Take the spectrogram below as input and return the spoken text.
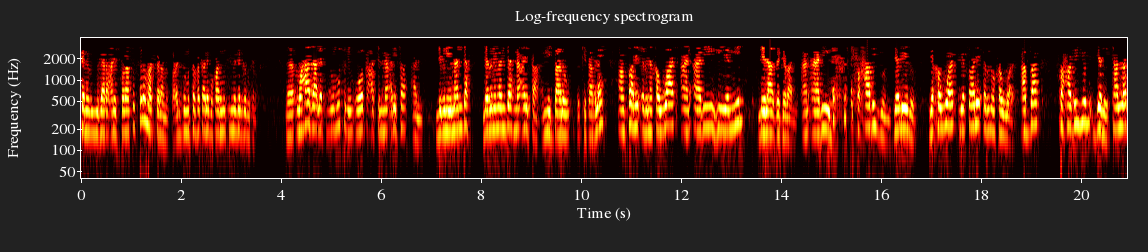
ከነብዩ ጋር አለይሂ ሰላቱ ወሰላም አስተላመጡ ሐዲሱ ሙተፈቅ ዐለይሂ ቡኻሪ ሙስሊም የዘገቡት ነው وهذا لفظ مسلم وقعت المعرفة لابن منده لابن منده معرفة የሚባለው ኪታብ ላይ عن صالح ابن خوات عن أبيه የሚል ሌላ ዘገባ አለ አን አቢ ሰሐቢዩን ጀሊሉ የኸዋት የሳሌህ እብኑ ኸዋት አባት ሰሐቢዩን ጀሊል ታላቅ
